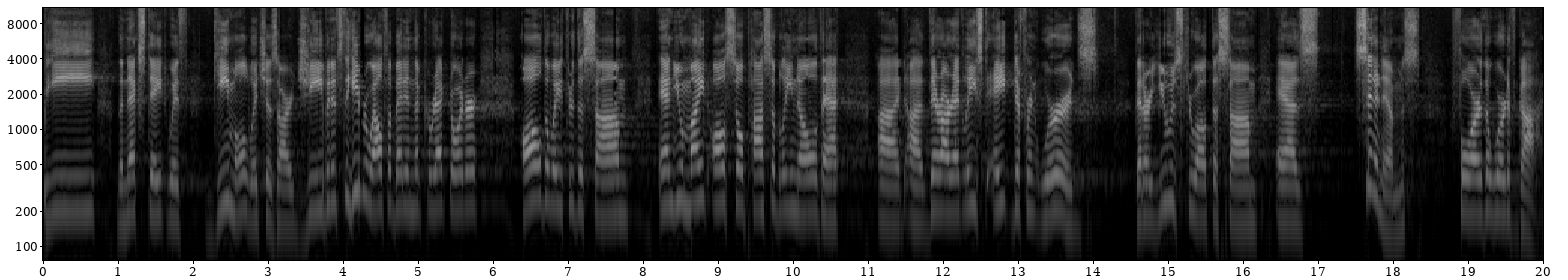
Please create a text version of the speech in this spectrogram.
B, the next eight with Gimel, which is our G, but it's the Hebrew alphabet in the correct order all the way through the psalm. And you might also possibly know that uh, uh, there are at least eight different words that are used throughout the psalm as synonyms for the Word of God.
